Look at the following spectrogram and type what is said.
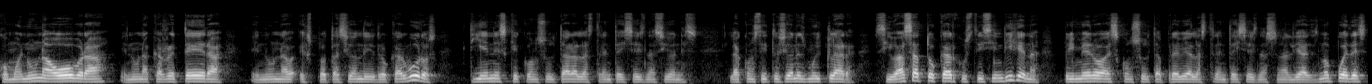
como en una obra, en una carretera, en una explotación de hidrocarburos, tienes que consultar a las 36 naciones. La Constitución es muy clara. Si vas a tocar justicia indígena, primero es consulta previa a las 36 nacionalidades. No puedes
